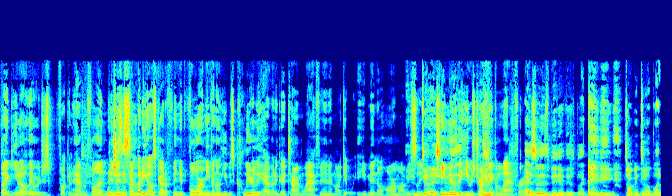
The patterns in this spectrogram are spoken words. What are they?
like you know, they were just fucking having fun, Which and then is somebody else got offended for him, even though he was clearly having a good time laughing, and like it, he meant no harm. Obviously, Dude, he this- knew that he was trying to make him laugh, right? I saw this video of this black lady talking to a black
